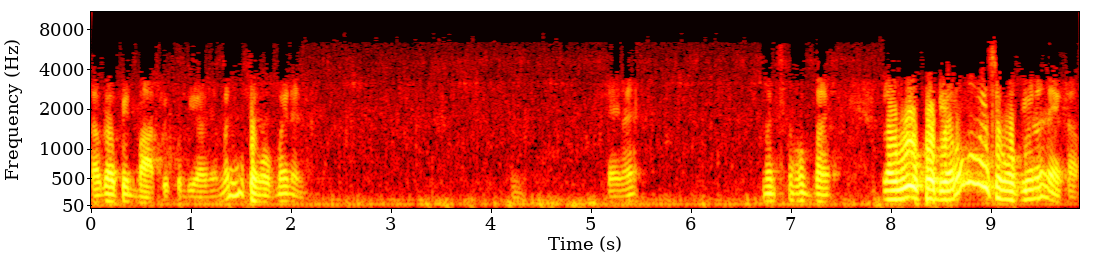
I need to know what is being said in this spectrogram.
ครับ เราเป็นบาปอยู่คนเดียวเนี่ยมันสงบไหมนั่นใช่ไหมมันสงบไหมเรารู้คนเดียวมันก็ไม่สงบอยู่นั่นแหละครับ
